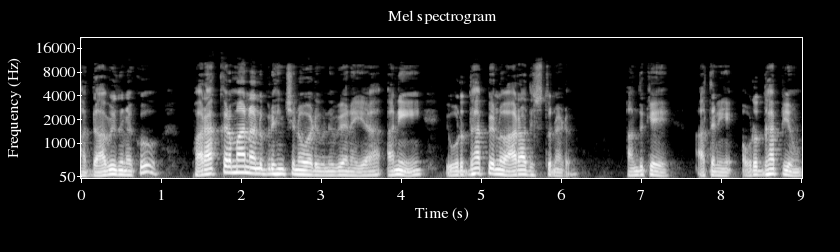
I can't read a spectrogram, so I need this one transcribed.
ఆ దావీదునకు పరాక్రమాన్ని అనుగ్రహించిన వాడివి నువ్వేనయ్యా అని ఈ వృద్ధాప్యంలో ఆరాధిస్తున్నాడు. అందుకే అతని వృద్ధాప్యం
